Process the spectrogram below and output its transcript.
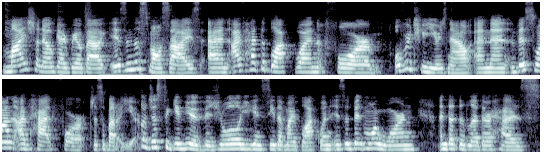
my Chanel Gabrielle bag is in the small size and I've had the black one for over two years now and then this one I've had for just about a year. So just to give you a visual, you can see that my black one is a bit more worn and that the leather has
